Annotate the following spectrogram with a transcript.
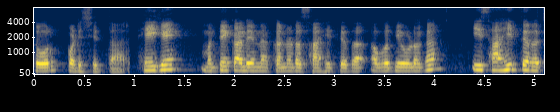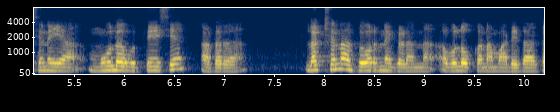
ತೋರ್ಪಡಿಸಿದ್ದಾರೆ. ಹೀಗೆ ಮಧ್ಯಕಾಲೀನ ಕನ್ನಡ ಸಾಹಿತ್ಯದ ಅವಧಿಯೊಳಗ ಈ ಸಾಹಿತ್ಯ ರಚನೆಯ ಮೂಲ ಉದ್ದೇಶ ಅದರ ಲಕ್ಷಣ ಧೋರಣೆಗಳನ್ನು ಅವಲೋಕನ ಮಾಡಿದಾಗ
